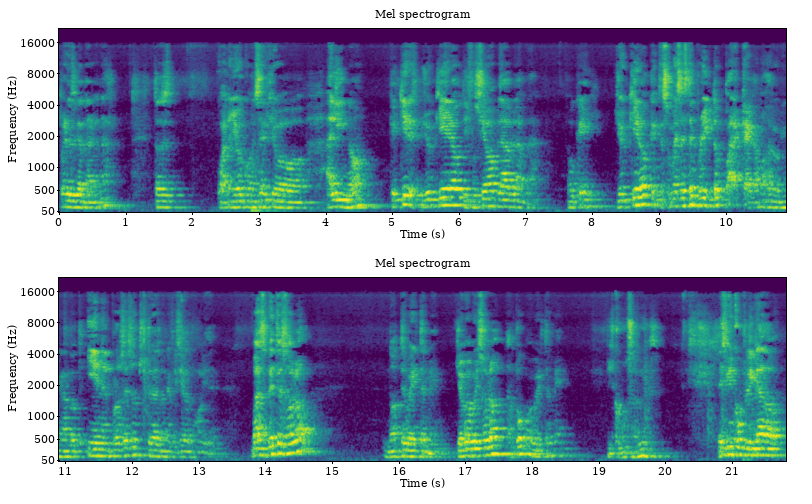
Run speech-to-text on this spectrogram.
Pero es ganar, ganar. Entonces, cuando yo con Sergio Ali, ¿no? ¿Qué quieres? Pues yo quiero difusión, bla, bla, bla. Ok. Yo quiero que te sumes a este proyecto para que hagamos algo bien grandote. Y en el proceso tú te vas beneficiado como líder. ¿Vas, vete solo? No te va a ir también. Yo me voy solo, tampoco me voy a ir también. ¿Y cómo sabes? Es bien complicado.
